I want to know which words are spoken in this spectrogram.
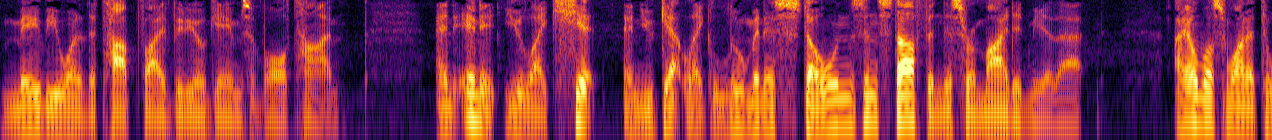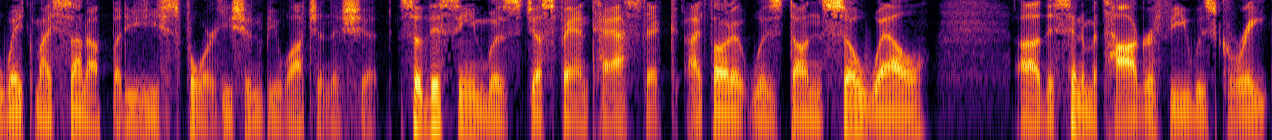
maybe one of the top five video games of all time. And in it, you like hit and you get like luminous stones and stuff. And this reminded me of that. I almost wanted to wake my son up, but he's four. He shouldn't be watching this shit. So this scene was just fantastic. I thought it was done so well. Uh, the cinematography was great.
